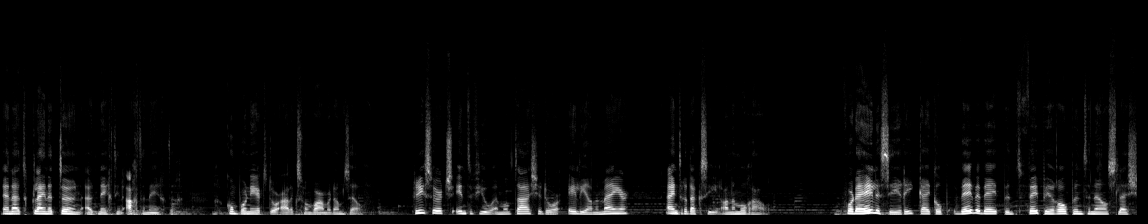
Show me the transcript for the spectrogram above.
en uit Kleine Teun uit 1998, gecomponeerd door Alex van Warmerdam zelf. Research, interview en montage door Eliane Meijer. Eindredactie Anne Moraal. Voor de hele serie kijk op www.vpro.nl slash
